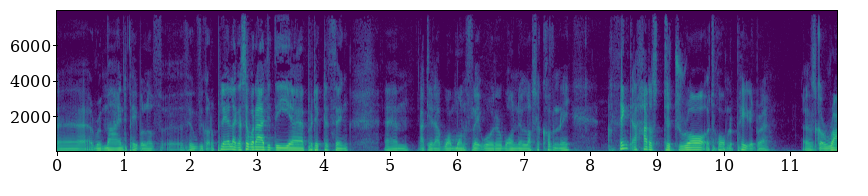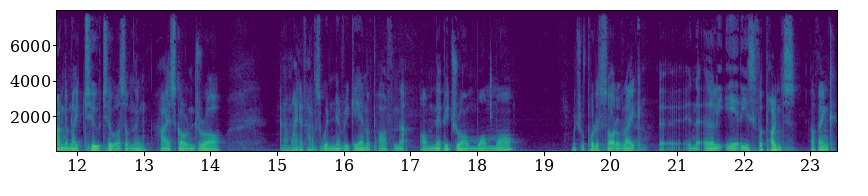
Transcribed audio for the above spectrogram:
uh, remind people of, of who we've got to play? Like I said, when I did the uh, predicted thing, um, I did have 1 1 Fleetwood and 1 0 loss of Coventry. I think I had us to draw at home to Peterborough. I was got random like 2 2 or something, high scoring draw. And I might have had us winning every game apart from that, or maybe drawn one more, which will put us sort of like uh, in the early 80s for points, I think.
